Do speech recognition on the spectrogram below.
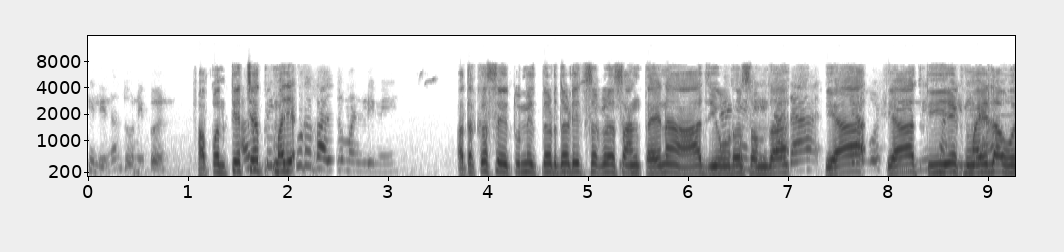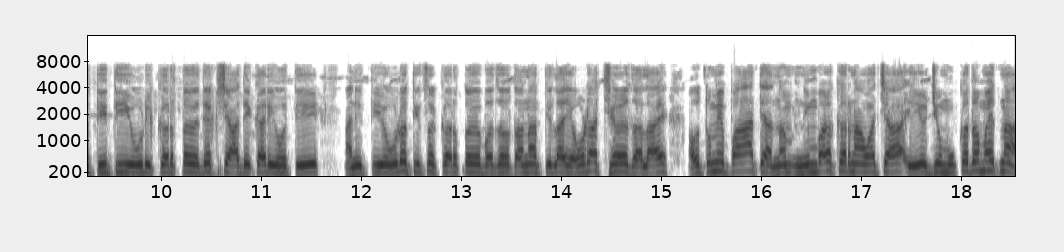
केली ना दोन्ही पण. हा पण त्याच्यात आरोपीची म्हणजे पुढे बाजू मांडली मी? आता कसं आहे तुम्ही दडदडीत सगळं सांगताय ना आज एवढं समजा दादा, त्या ती एक महिला होती ती एवढी कर्तव्यदक्ष अधिकारी होती आणि ती एवढं तिचं कर्तव्य बजावताना तिला एवढा छळ झालाय. अहो तुम्ही पहा त्या निंबाळकर नावाच्या हे जे मुकदम आहेत ना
